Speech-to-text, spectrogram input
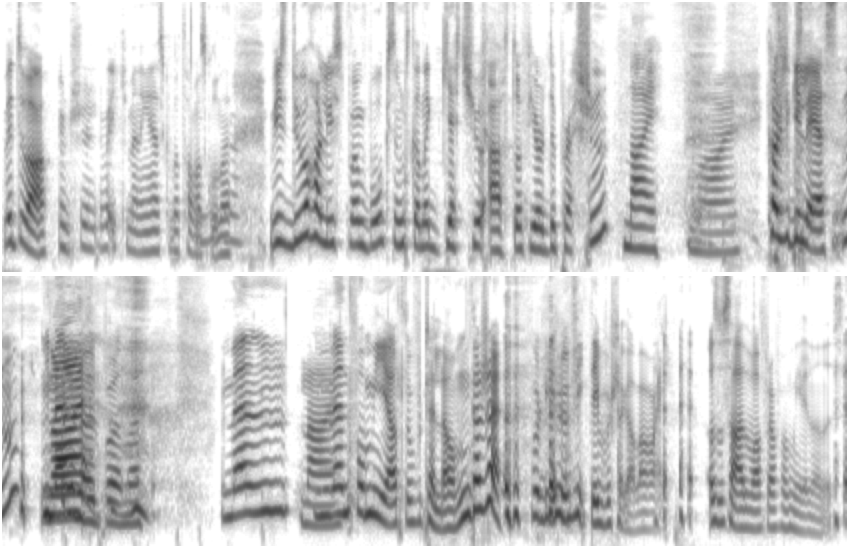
Vet du hva? Unnskyld, det var ikke meningen. Jeg skulle bare ta av meg skoene. Hvis du har lyst på en bok som skal get you out of your depression, Nei. Nei. Kanskje ikke lest den, Men men, hør på henne. men, Nei. men få Mia til å fortelle deg om den, kanskje. Fordi hun fikk det i bursdagsgave av meg. Og så sa jeg det var fra familien hennes.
